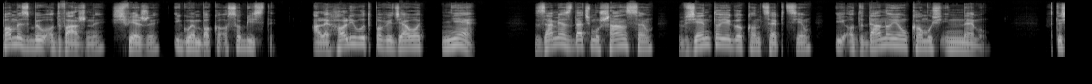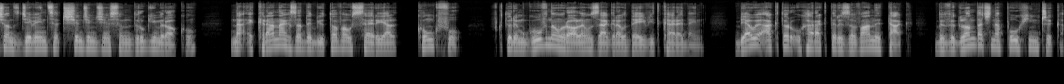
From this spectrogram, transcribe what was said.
Pomysł był odważny, świeży i głęboko osobisty. Ale Hollywood powiedziało nie. Zamiast dać mu szansę, wzięto jego koncepcję i oddano ją komuś innemu. W 1972 roku na ekranach zadebiutował serial Kung Fu, w którym główną rolę zagrał David Carradine, biały aktor ucharakteryzowany tak, by wyglądać na pół Chińczyka.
